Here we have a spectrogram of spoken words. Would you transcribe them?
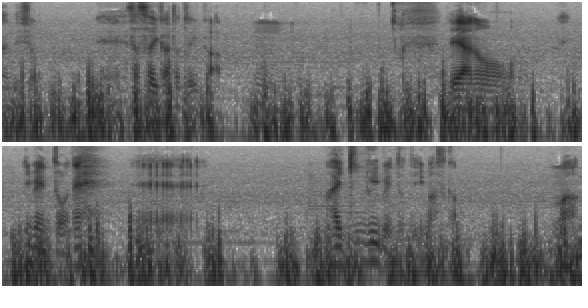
なんでしょう、えー、誘い方というか、うん。で、あの、イベントをね、えー、ハイキングイベントって言いますか。ま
